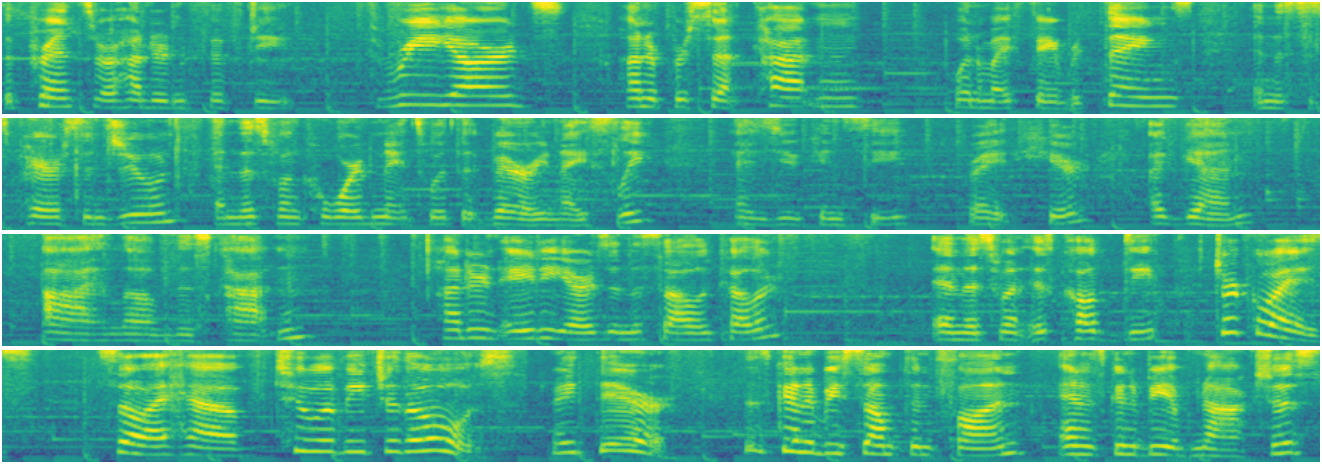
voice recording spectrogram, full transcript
the prints are 153 yards, 100% cotton, one of my favorite things, and this is Paris in June, and this one coordinates with it very nicely, as you can see right here. Again, I love this cotton. 180 yards in the solid color. And this one is called Deep Turquoise. So I have two of each of those right there. Is going to be something fun and it's going to be obnoxious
